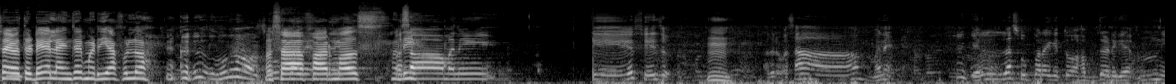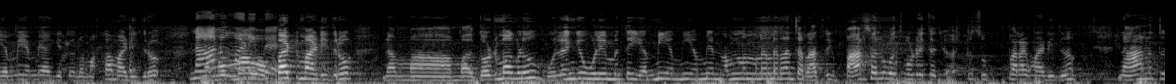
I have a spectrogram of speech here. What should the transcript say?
ಸೊ ಇವತ್ತು ಡೇ ಎಲ್ಲ ಎಂಜಾಯ್ ಮಾಡಿದ್ಯಾ ಫುಲ್ಲು ಹೊಸ ಫಾರ್ಮ್ ಹೌಸ್ ಅಲ್ಲಿ ಹೊಸ ಮನೆ. ಫೇಜು ಹ್ಞೂ ಅದ್ರ ಹೊಸ ಮನೆ. ಎಲ್ಲ ಸೂಪರ್ ಆಗಿತ್ತು ಹಬ್ಬದ ಅಡುಗೆ ಹ್ಮ್ ಎಮ್ಮೆ ಎಮ್ಮೆ ಆಗಿತ್ತು ನಮ್ಮ ಅಕ್ಕ ಮಾಡಿದ್ರು ನಾನು ಒಬ್ಬಟ್ಟು ಮಾಡಿದ್ರು ನಮ್ಮ ಮ- ದೊಡ್ಡ ಮಗಳು ಮುಲಂಗಿ ಹುಳಿ ಮತ್ತೆ ಎಮ್ಮಿ ಎಮ್ಮಿ ಎಮ್ಮಿ ನಮ್ಮ ನಮ್ಮ ಅಂತ ರಾತ್ರಿ ರಾತ್ರಿಗೆ ಪಾರ್ಸಲ್ ಹೊತ್ಕೊಂಡು ಹೋಯ್ತಿದ್ವಿ. ಅಷ್ಟು ಸೂಪರಾಗಿ ಮಾಡಿದ್ರು ನಾನಂತೂ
